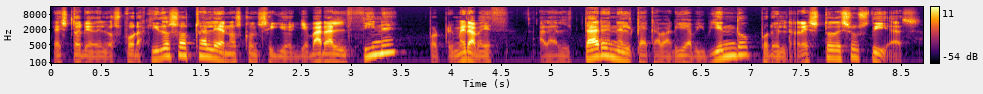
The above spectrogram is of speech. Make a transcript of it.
la historia de los forajidos australianos consiguió llevar al cine, por primera vez, al altar en el que acabaría viviendo por el resto de sus días.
